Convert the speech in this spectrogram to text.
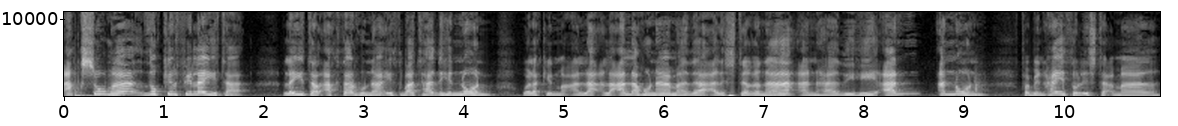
عكس ما ذكر في ليت. ليت الأكثر هنا إثبات هذه النون. ولكن مع لعل هنا ماذا؟ الاستغناء عن هذه أن النون. فمن حيث الاستعمال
